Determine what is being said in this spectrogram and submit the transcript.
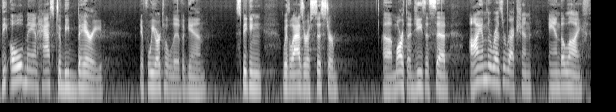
The old man has to be buried if we are to live again. Speaking with Lazarus' sister, uh, Martha, Jesus said, I am the resurrection and the life.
